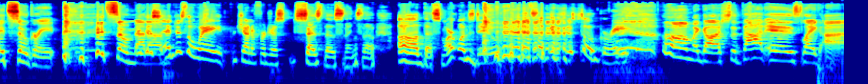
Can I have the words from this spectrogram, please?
it's so great. It's so meta. and just, and just the way jennifer just says those things though. Uh the smart ones do. It's like it's just so great. Oh my gosh. So that is like uh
